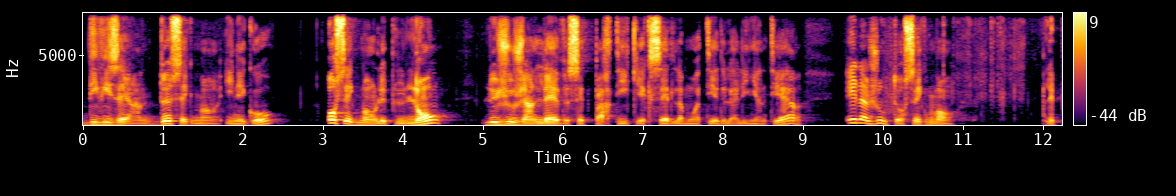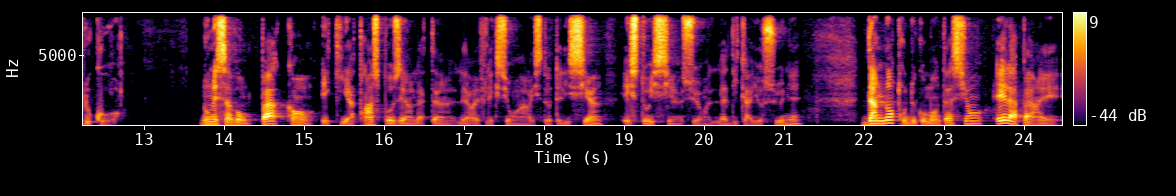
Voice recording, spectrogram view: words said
divisée en deux segments inégaux. Au segment le plus long, le juge enlève cette partie qui excède la moitié de la ligne entière et l'ajoute au segment les plus courts. Nous ne savons pas quand et qui a transposé en latin les réflexions aristotéliciennes et stoïciennes sur la dikaiosune. Dans notre documentation, elle apparaît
